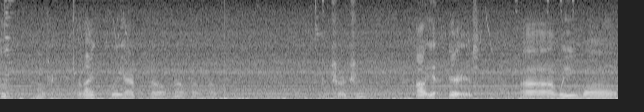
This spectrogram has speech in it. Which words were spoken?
Okay, I think we have, no, no, no, no. Construction? Oh yeah, here it is. Uh, we want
